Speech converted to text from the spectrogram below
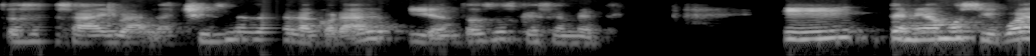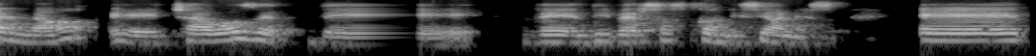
Entonces ahí va la chisme de la coral y entonces que se mete. Y teníamos igual, ¿no? Eh, chavos de, de, de diversas condiciones. Eh,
